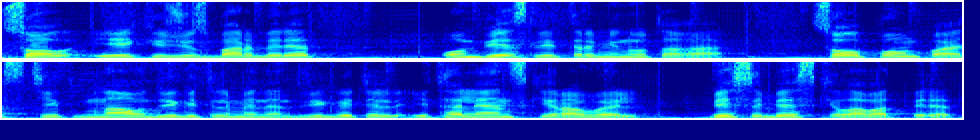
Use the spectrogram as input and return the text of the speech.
Сол 200 бар берет 15 литр минутаға. Сол помпа істейт мынау двигательменен. Двигатель итальянский Равель 5,5 киловатт берет.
